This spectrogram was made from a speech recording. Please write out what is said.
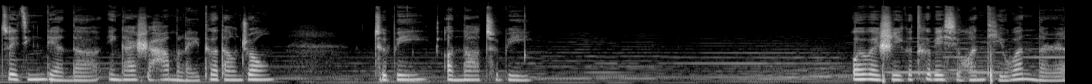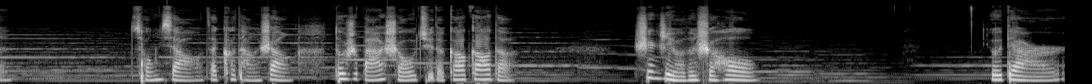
最经典的应该是《哈姆雷特》当中，“To be or not to be”。伟伟是一个特别喜欢提问的人，从小在课堂上都是把手举得高高的，甚至有的时候有点儿。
